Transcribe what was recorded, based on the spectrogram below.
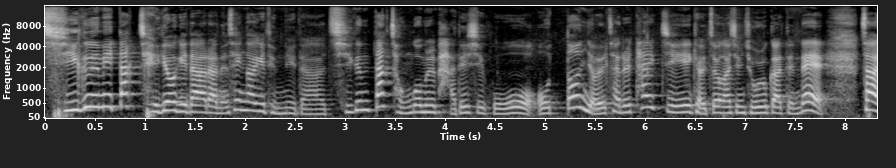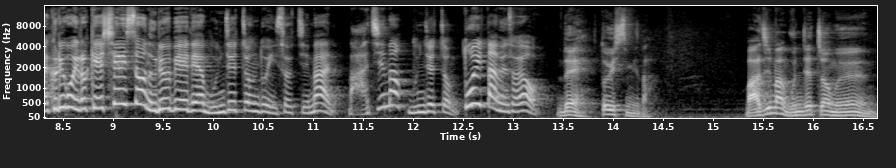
지금이 딱 제격이다라는 생각이 듭니다. 지금 딱 점검을 받으시고 어떤 열차를 탈지 결정하시면 좋을 것 같은데 자 그리고 이렇게 실손 의료비에 대한 문제점도 있었지만 마지막 문제점 또 있다면서요? 네, 또 있습니다. 마지막 문제점은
